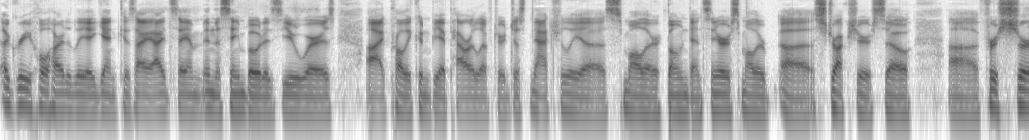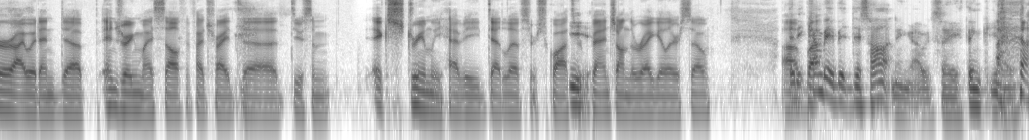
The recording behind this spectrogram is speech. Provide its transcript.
agree wholeheartedly again because i'd say i'm in the same boat as you whereas i probably couldn't be a power lifter just naturally a smaller bone density or a smaller uh, structure so uh, for sure i would end up injuring myself if i tried to do some extremely heavy deadlifts or squats or bench on the regular so uh, it but- can be a bit disheartening, I would say. Think you know,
